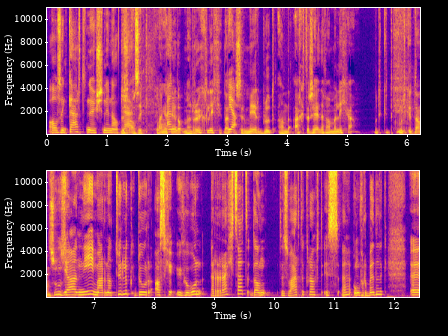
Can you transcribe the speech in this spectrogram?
als een kaartneusje in elkaar. Dus als ik lange En- tijd op mijn rug lig, dan Ja. is er meer bloed aan de achterzijde van mijn lichaam? Moet ik het, moet ik het dan zo zeggen? Ja, nee, maar natuurlijk, door, als je je gewoon recht zet, dan de zwaartekracht is hè, onverbiddelijk, eh,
